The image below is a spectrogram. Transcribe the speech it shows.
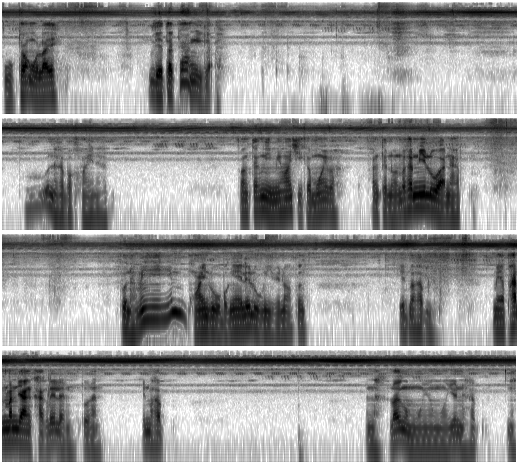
ปลูกท้องอุไรเลือตะกลางอีกละ อู้นะครับบอกหอยนะครับฟังทางนี้มีหอยขี่กระมวยปะฟังถนนปะท่านมีรั้วนะครับปุ่นนะไม่หอยลูกบักไงเลยลูกนี่พี่น้องเพิ่งเห็นปะครับ แม่พันธุ์มันยางคักเลยเลยตัวนั้น เห็นปะครับนั่นะร้อยงูหมูงูหมูอยู่นะครับนี่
